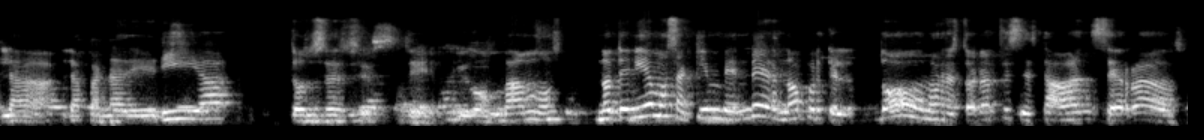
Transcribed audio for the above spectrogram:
la, panadería. Entonces, este, digo, vamos, no teníamos a quién vender, ¿no? Porque todos los restaurantes estaban cerrados.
